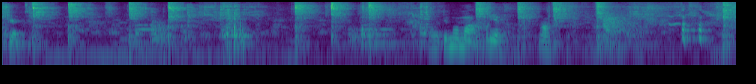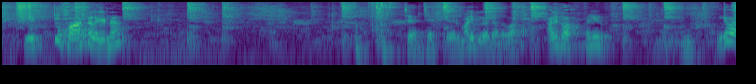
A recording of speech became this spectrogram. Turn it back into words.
சரி சரி உனக்கு திரும்பமா அப்படியே வா எட்டி பார்க்கலைன்னா சரி சரி. சரி மன்னிப்பு கேட்காத வா. அங்கிட்டு வா வெளியில் ம், இங்கே வா.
